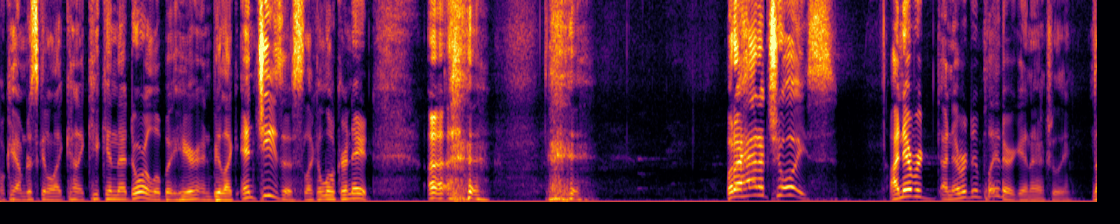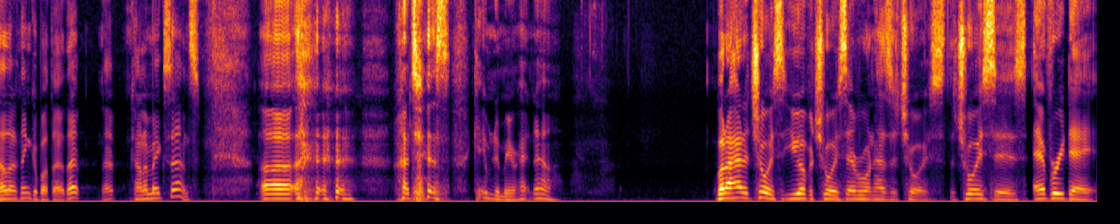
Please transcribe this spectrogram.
okay, I'm just gonna like kind of kick in that door a little bit here and be like, and Jesus, like a little grenade. Uh, but I had a choice. I never, I never did play there again. Actually, now that I think about that, that that kind of makes sense. Uh, I just came to me right now. But I had a choice. You have a choice. Everyone has a choice. The choice is every day,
